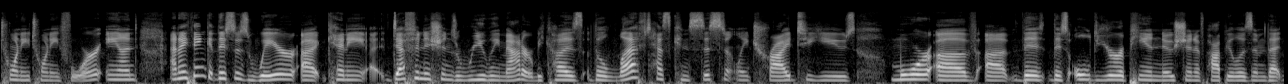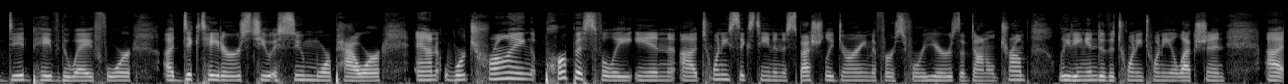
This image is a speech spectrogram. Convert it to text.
2024." And and I think this is where uh, Kenny uh, definitions really matter because the left has consistently tried to use more of uh, this this old European notion of populism that did pave the way for uh, dictators to assume more power, and we're trying purposefully in uh, 2016 and especially especially during the first four years of Donald Trump leading into the 2020 election, uh,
